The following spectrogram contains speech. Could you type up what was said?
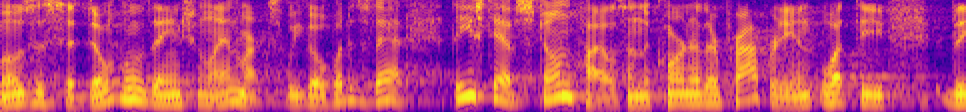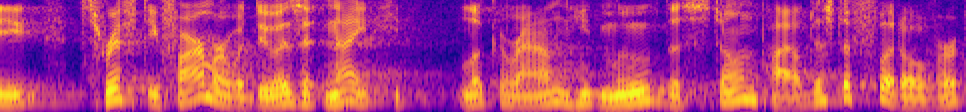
Moses said, Don't move the ancient landmarks. We go, What is that? They used to have stone piles in the corner of their property. And what the, the thrifty farmer would do is at night, he'd look around, he'd move the stone pile just a foot over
